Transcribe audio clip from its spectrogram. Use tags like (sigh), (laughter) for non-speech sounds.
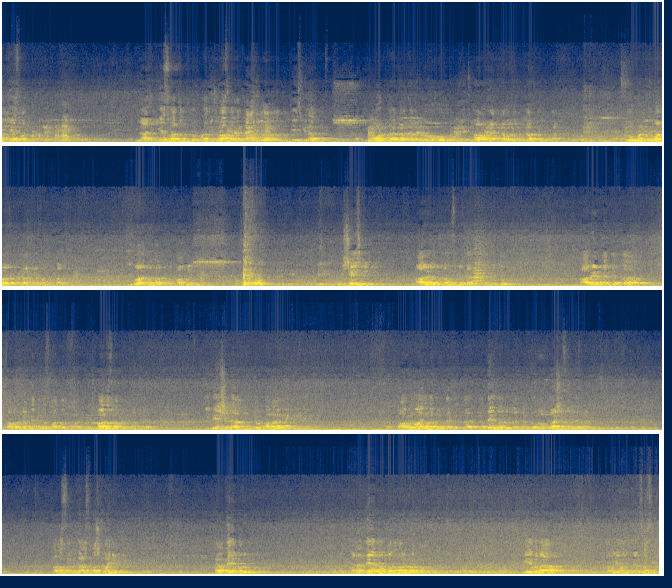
ರಾಜಕೀಯ ಸ್ವಾತಂತ್ರ್ಯ. ರಾಜಕೀಯ ಸ್ವಾತಂತ್ರ್ಯ ಕೂಡ ವಿಶ್ವಾಸ ಸ್ವಾತಂತ್ರ್ಯ ಆಗಿಲ್ಲ ಅನ್ನೋದು ಈ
